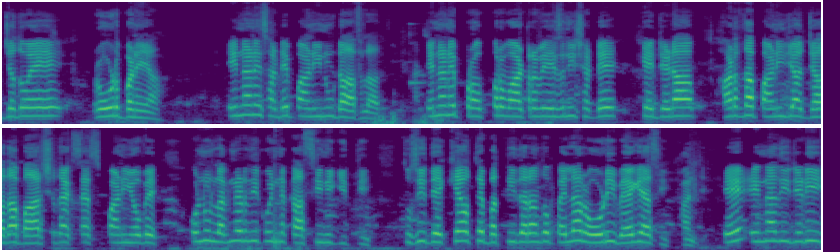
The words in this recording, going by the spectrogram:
ਜਦੋਂ ਇਹ ਰੋਡ ਬਣਿਆ, ਇਹਨਾਂ ਨੇ ਸਾਡੇ ਪਾਣੀ ਨੂੰ ਡਾਫ ਲਾਤੀ ਇਹਨਾਂ ਨੇ ਪ੍ਰੋਪਰ ਵਾਟਰਵੇਜ਼ ਨਹੀਂ ਛੱਡੇ ਕਿ ਜਿਹੜਾ ਹੜ੍ਹ ਦਾ ਪਾਣੀ ਜਾਂ ਜ਼ਿਆਦਾ ਬਾਰਿਸ਼ ਦਾ ਐਕਸੈਸ ਪਾਣੀ ਹੋਵੇ ਉਹਨੂੰ ਲੰਘਣ ਦੀ ਕੋਈ ਨਿਕਾਸੀ ਨਹੀਂ ਕੀਤੀ। ਤੁਸੀਂ ਦੇਖਿਆ ਉੱਥੇ 32 ਦਰਾਂ ਤੋਂ ਪਹਿਲਾਂ ਰੋਡ ਹੀ ਵਹਿ ਗਿਆ ਸੀ। ਹਾਂਜੀ। ਇਹ ਇਹਨਾਂ ਦੀ ਜਿਹੜੀ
